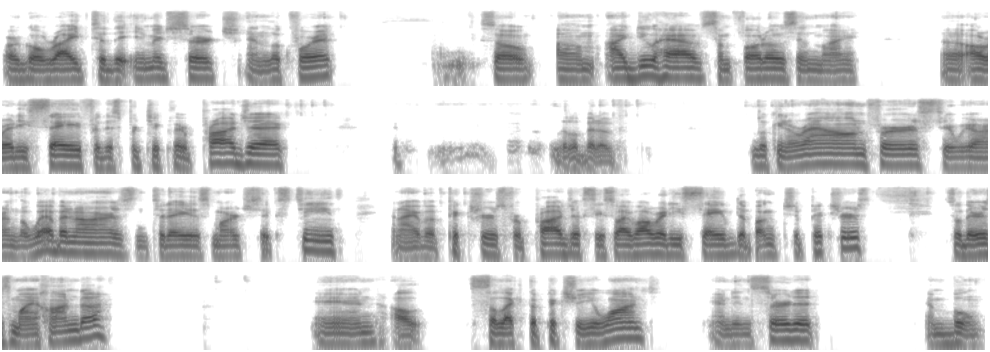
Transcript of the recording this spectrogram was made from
or go right to the image search and look for it. So um, I do have some photos in my uh, already saved for this particular project little bit of looking around first. Here we are in the webinars and today is March 16th and I have a pictures for projects. So I've already saved a bunch of pictures. So there's my Honda and I'll select the picture you want and insert it and boom,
